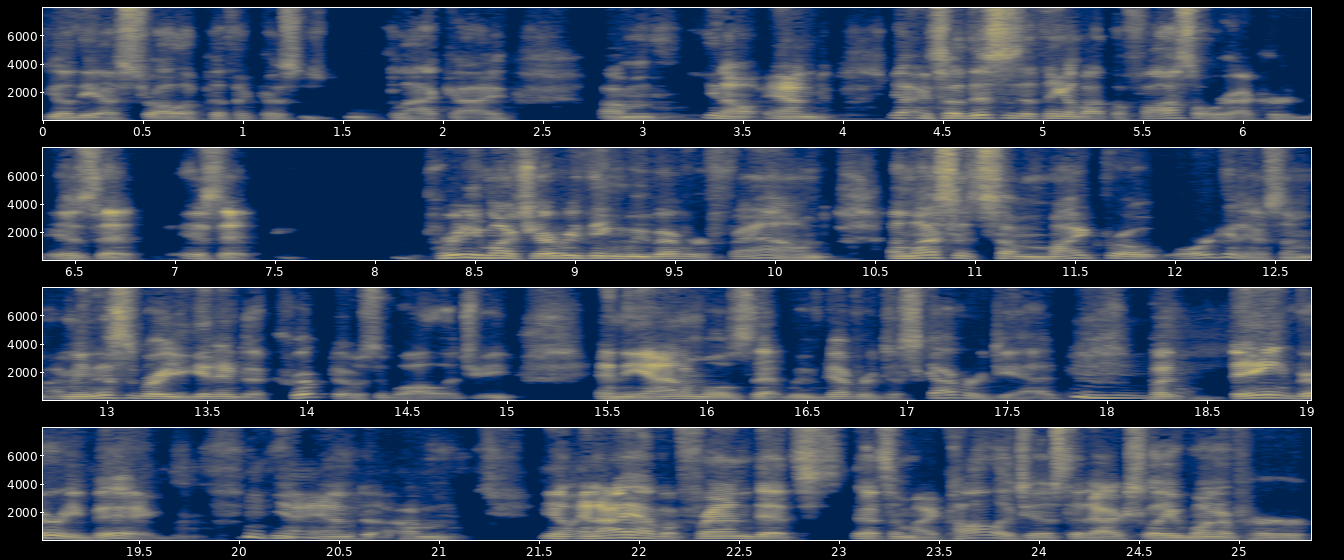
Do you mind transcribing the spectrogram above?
you know, the Australopithecus black guy, um, you know, and yeah, and so this is the thing about the fossil record is that is that pretty much everything we've ever found, unless it's some microorganism. I mean, this is where you get into the cryptozoology and the animals that we've never discovered yet, Mhm. but they ain't very big. Yeah, and um, you know, and I have a friend that's that's a mycologist that actually one of her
